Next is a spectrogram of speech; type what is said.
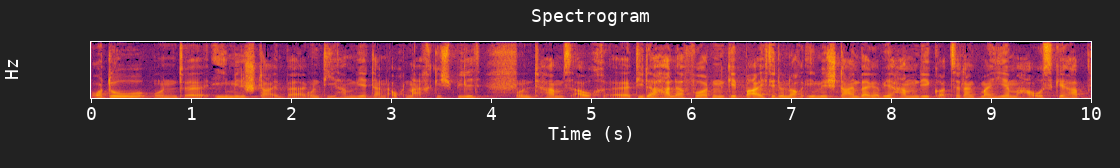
Otto und äh, Emil Steinberg. Und die haben wir dann auch nachgespielt und haben es auch äh, Dieter Hallervorden gebeichtet und auch Emil Steinberger. Wir haben die Gott sei Dank mal hier im Haus gehabt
